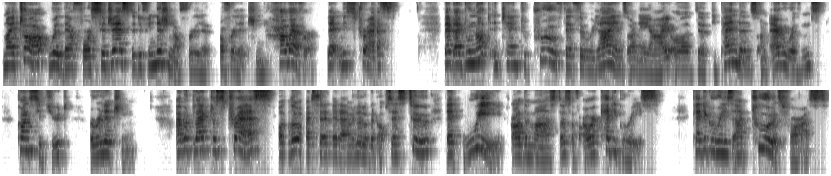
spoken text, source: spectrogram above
My talk will therefore suggest a definition of, of religion. However, let me stress that I do not intend to prove that the reliance on AI or the dependence on algorithms constitute a religion. I would like to stress, although I said that I'm a little bit obsessed too, that we are the masters of our categories. Categories are tools for us.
